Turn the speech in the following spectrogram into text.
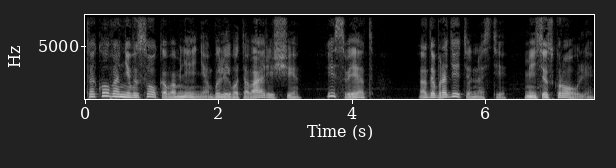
Такого невысокого мнения были его товарищи и Свет о добродетельности миссис Кроули.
